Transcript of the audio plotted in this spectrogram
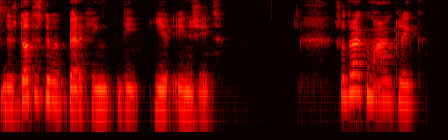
Dus dat is de beperking die hierin zit. Zodra ik hem aanklik,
